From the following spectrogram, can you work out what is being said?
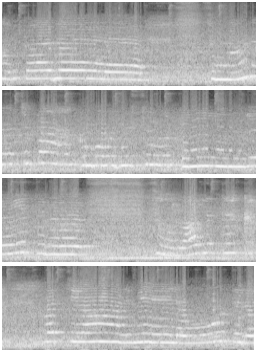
அதுக்காக சும்மா நாச்சு பார்க்கும்போது சூட்டு நீங்க ஏத்துற. சாராயத்தை வச்சு மேல ஊத்துரு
